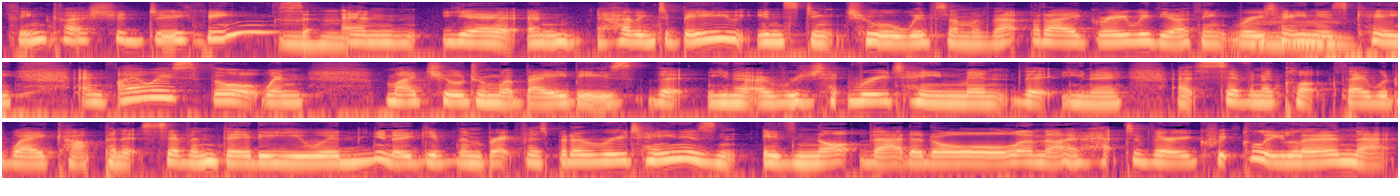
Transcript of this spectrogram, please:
think I should do mm-hmm. things. Mm-hmm. And yeah, and having to be instinctual with some of that. But I agree with you. I think routine is mm. key. And I always thought when my children were babies that, you know, a rout- routine meant that, you know, at seven o'clock they would wake up and at 7.30 you would, you know, give them breakfast. But a routine is, is not that at all. And I had to very quickly learn that,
